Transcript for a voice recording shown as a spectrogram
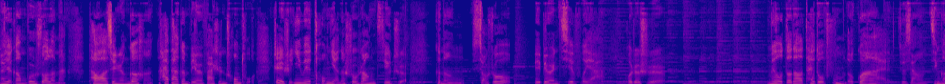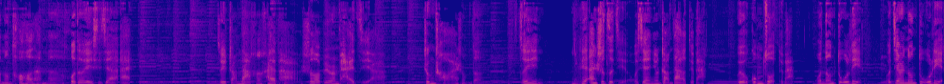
而且刚不是说了吗？讨好型人格很害怕跟别人发生冲突，这也是因为童年的受伤机制，可能小时候被别人欺负呀，或者是没有得到太多父母的关爱，就想尽可能讨好他们，获得一些些爱，所以长大很害怕受到别人排挤啊、争吵啊什么的。所以你可以暗示自己，我现在已经长大了，对吧？我有工作，对吧？我能独立，我既然能独立，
